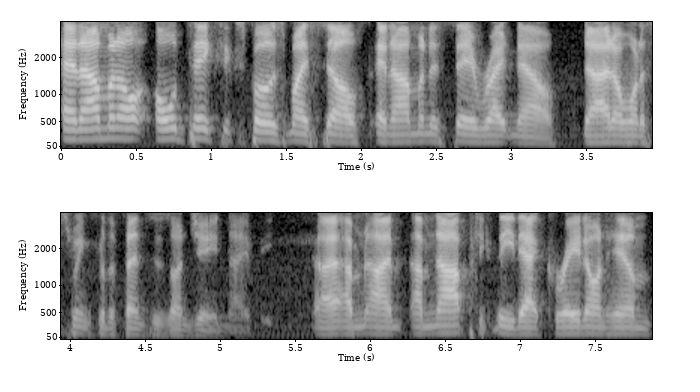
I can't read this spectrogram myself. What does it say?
and I'm gonna old takes expose myself, and I'm gonna say right now, no, I don't want to swing for the fences on Jaden Ivey. I, am I'm I'm not particularly that great on him,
